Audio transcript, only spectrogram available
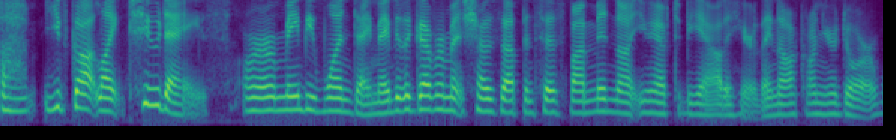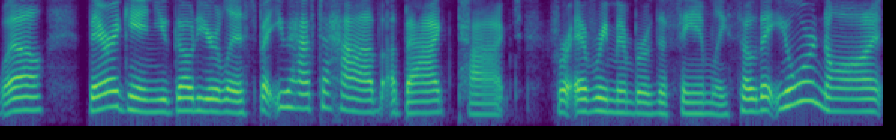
um, you've got like two days or maybe one day. Maybe the government shows up and says by midnight you have to be out of here. They knock on your door. Well, there again, you go to your list, but you have to have a bag packed for every member of the family so that you're not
